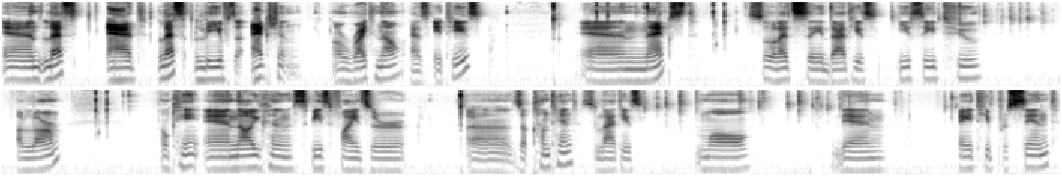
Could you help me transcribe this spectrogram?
And let's add let's leave the action uh, right now as it is. And next. So let's say that is EC2 alarm. Okay and now you can specify the uh, the content. So that is more than 80%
